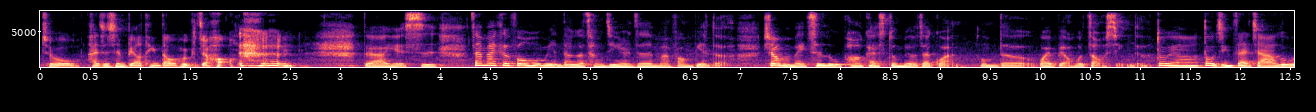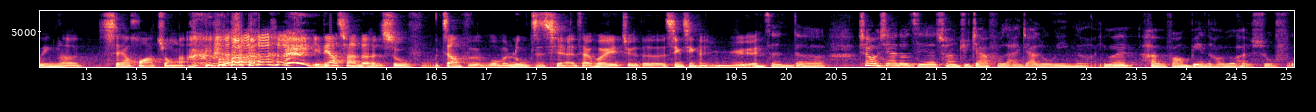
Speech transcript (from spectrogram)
就还是先不要听到会比较好。对啊，也是在麦克风后面当个常进人，真的蛮方便的。像我们每次录 podcast 都没有在管我们的外表或造型的。对啊，都已经在家录音了，谁要化妆啊？一定要穿的很舒服，这样子我们录制起来才会觉得心情很愉悦。真的，像我现在都直接穿居家服来人家录音啊，因为很方便，然后又很舒服。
